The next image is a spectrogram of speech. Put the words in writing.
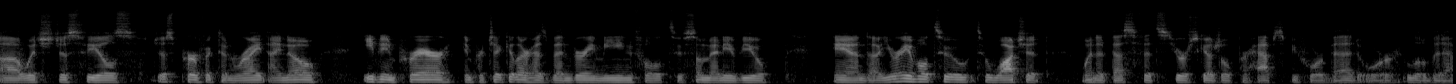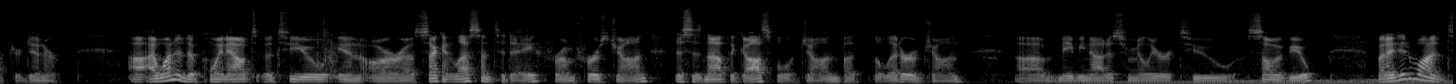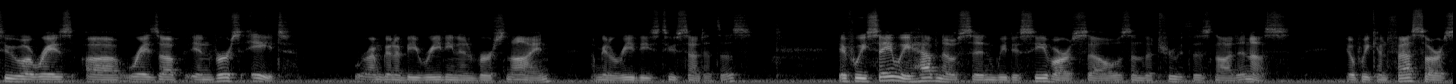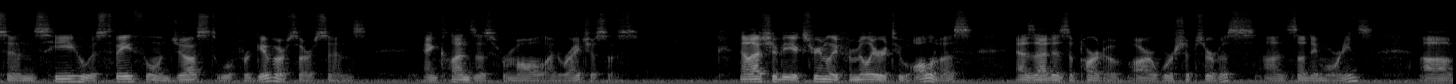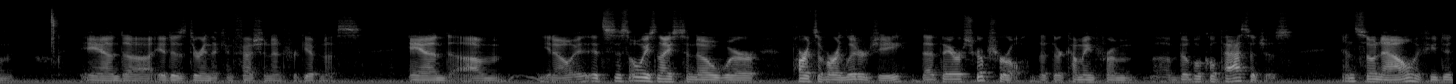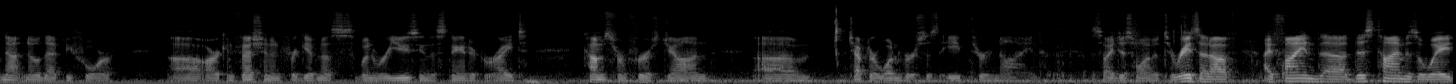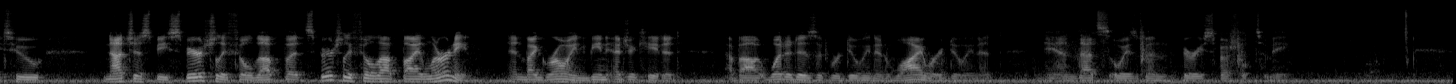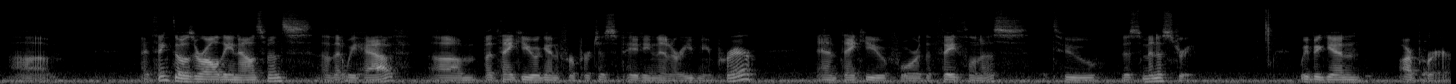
uh, which just feels just perfect and right. I know evening prayer in particular has been very meaningful to so many of you, and uh, you're able to, to watch it when it best fits your schedule, perhaps before bed or a little bit after dinner. Uh, I wanted to point out uh, to you in our uh, second lesson today from First John. This is not the Gospel of John, but the letter of John. Um, maybe not as familiar to some of you, but I did want to uh, raise uh, raise up in verse eight, where I'm going to be reading in verse nine. I'm going to read these two sentences. If we say we have no sin, we deceive ourselves, and the truth is not in us. If we confess our sins, he who is faithful and just will forgive us our sins and cleanse us from all unrighteousness. Now, that should be extremely familiar to all of us, as that is a part of our worship service on Sunday mornings. Um, and uh, it is during the confession and forgiveness. And, um, you know, it's just always nice to know where parts of our liturgy that they are scriptural, that they're coming from uh, biblical passages. And so now, if you did not know that before, uh, our confession and forgiveness, when we're using the standard rite, comes from 1 John um, chapter 1, verses 8 through 9. So I just wanted to raise that off. I find uh, this time is a way to not just be spiritually filled up, but spiritually filled up by learning and by growing, being educated about what it is that we're doing and why we're doing it. And that's always been very special to me. Um, I think those are all the announcements uh, that we have. Um, but thank you again for participating in our evening prayer. And thank you for the faithfulness to this ministry. We begin our prayer.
